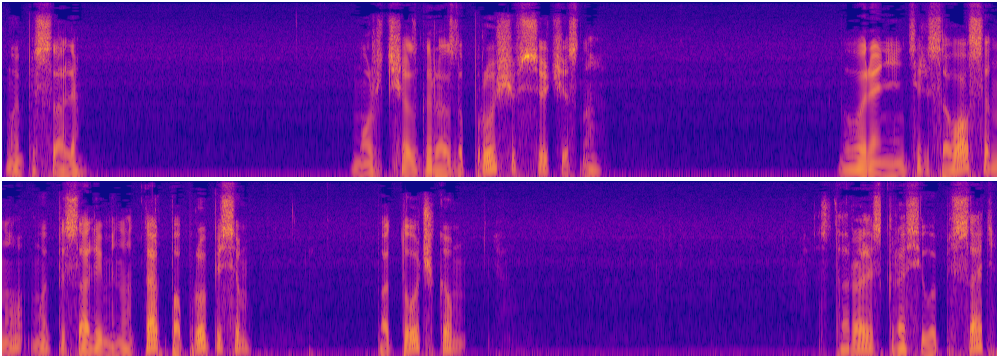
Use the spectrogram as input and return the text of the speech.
мы писали. Может, сейчас гораздо проще все, честно говоря, не интересовался, но мы писали именно так, по прописям, по точкам. Старались красиво писать.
